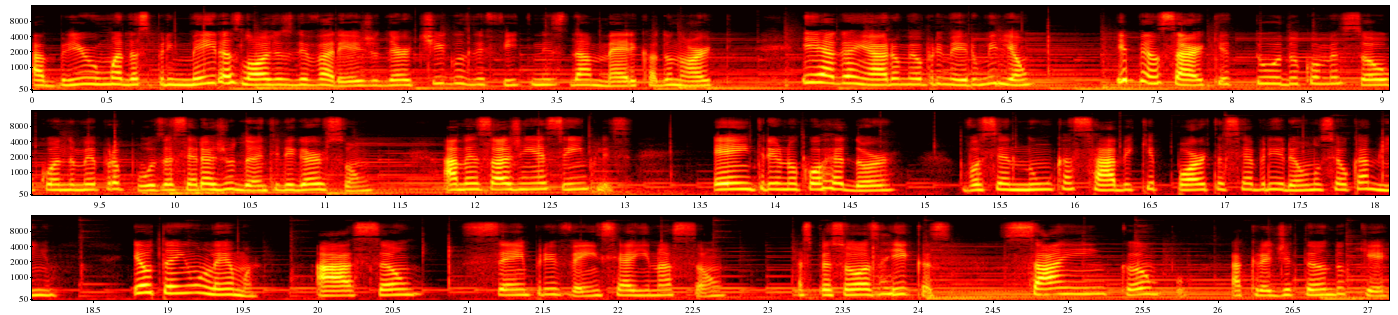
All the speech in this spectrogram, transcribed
abrir uma das primeiras lojas de varejo de artigos de fitness da América do Norte e a ganhar o meu primeiro milhão. E pensar que tudo começou quando me propus a ser ajudante de garçom. A mensagem é simples: entre no corredor. Você nunca sabe que portas se abrirão no seu caminho. Eu tenho um lema: a ação sempre vence a inação. As pessoas ricas saem em campo acreditando que,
